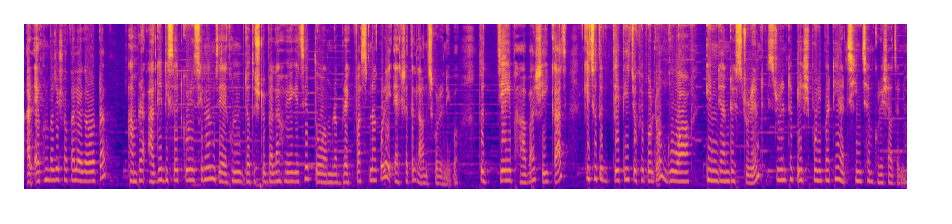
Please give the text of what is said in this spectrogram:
আর এখন বাজে সকাল এগারোটা। আমরা আগে ডিসাইড করেছিলাম যে এখন যথেষ্ট বেলা হয়ে গেছে, তো আমরা ব্রেকফাস্ট না করে একসাথে লাঞ্চ করে নিব। তো যেই ভাবা সেই কাজ, কিছু তো যেতেই চোখে পড়ল, গোয়া ইন্ডিয়ান রেস্টুরেন্ট রেস্টুরেন্টটা বেশ পরিপাটি আর ছিমছাম করে সাজানো।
